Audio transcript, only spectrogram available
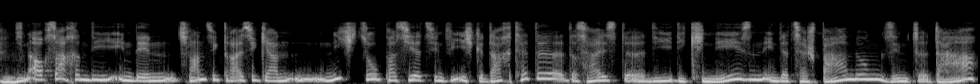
Mhm. sind auch Sachen, die in den 20, 30 Jahren nicht so passiert sind, wie ich gedacht hätte. Das heißt, äh, die, die Chinesen in der Zerspannung sind äh, da,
